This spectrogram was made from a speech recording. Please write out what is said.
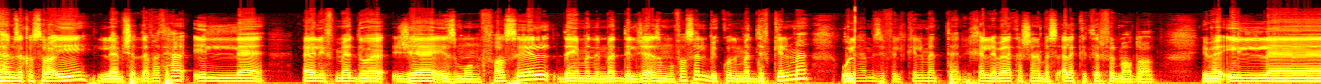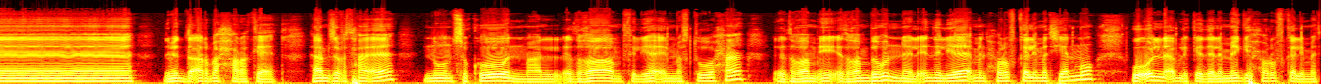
همزة كسرة إيه لام شدة فتحة إلا ألف مد جائز منفصل. دايما المد الجائز منفصل بيكون المد في كلمة والهمز في الكلمة التانية. خلي بالك عشان بسألك كتير في الموضوع ده. يبقى إلا نمد أربع حركات. همزة فتحة آ نون سكون مع الإدغام في الياء المفتوحة. إدغام إيه؟ إدغام بغنة لأن الياء من حروف كلمة ينمو. وقلنا قبل كده لما يجي حروف كلمة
